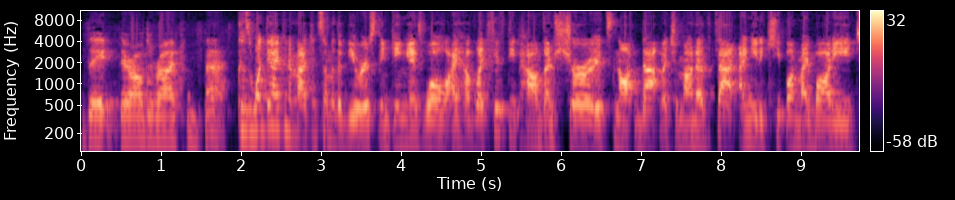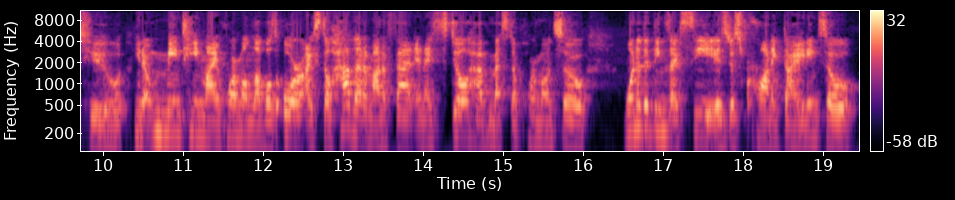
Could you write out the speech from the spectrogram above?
they they're all derived from fat. Because one thing I can imagine some of the viewers thinking is, well, I have like 50 pounds. I'm sure it's not that much amount of fat I need to keep on my body to, you know, maintain my hormone levels, or I still have that amount of fat and I still have messed up hormones. So one of the things I see is just chronic dieting. So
